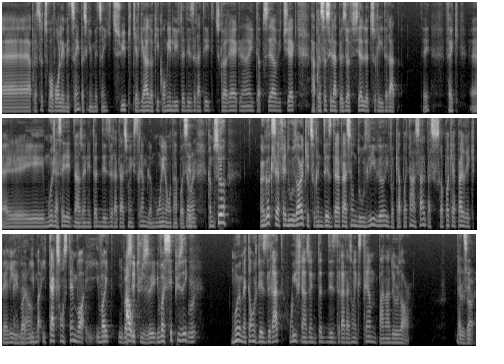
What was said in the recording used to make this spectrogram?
euh, après ça, tu vas voir les médecins parce qu'il y a un médecin qui te suit puis qui regarde OK, combien de livres tu as déshydraté, es-tu correct, hein? il t'observe, il check. Après ça, c'est la pesée officielle, là, tu réhydrates. Fait que moi, j'essaie d'être dans un état de déshydratation extrême le moins longtemps possible. Comme ça, un gars qui ça fait 12 heures qui est sur une déshydratation de 12 livres, là, il va capoter en salle parce qu'il ne sera pas capable de récupérer. il, va, il, taxe son système, il va, être. Il va s'épuiser. Il va s'épuiser. Moi, mettons, je déshydrate. Oui, je suis dans un état de déshydratation extrême pendant deux heures. Deux heures.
